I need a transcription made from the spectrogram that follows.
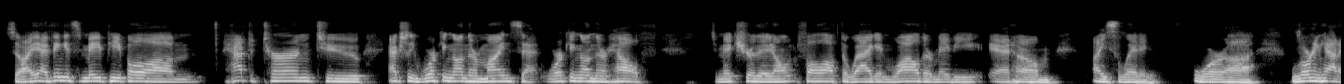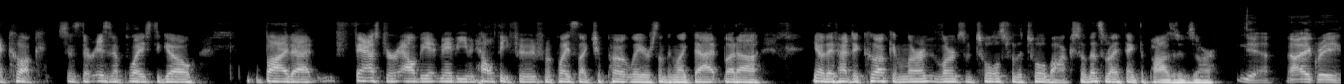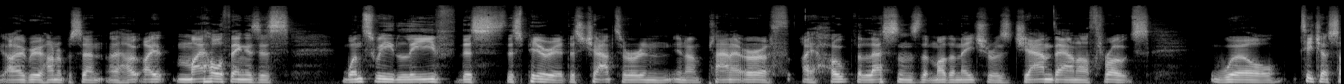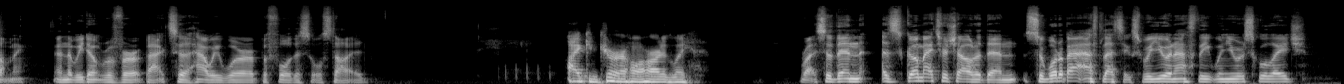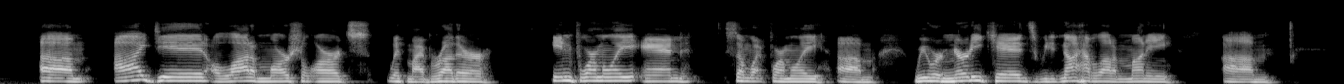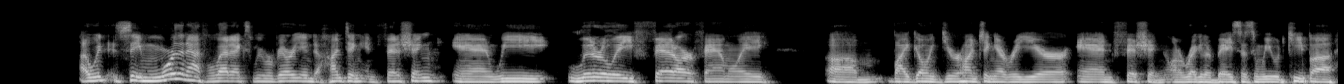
so i, I think it's made people um, have to turn to actually working on their mindset working on their health to make sure they don't fall off the wagon while they're maybe at home isolating or uh, learning how to cook since there isn't a place to go buy that faster, albeit maybe even healthy food from a place like Chipotle or something like that. But uh, you know, they've had to cook and learn learn some tools for the toolbox. So that's what I think the positives are. Yeah, I agree. I agree 100%. I, I my whole thing is this once we leave this this period, this chapter in you know planet Earth, I hope the lessons that Mother Nature has jammed down our throats will teach us something and that we don't revert back to how we were before this all started. I concur wholeheartedly. Right. So then, as going back to your childhood, then, so what about athletics? Were you an athlete when you were at school age? Um, I did a lot of martial arts with my brother informally and somewhat formally. Um, we were nerdy kids. We did not have a lot of money. Um, I would say more than athletics, we were very into hunting and fishing, and we literally fed our family um, by going deer hunting every year and fishing on a regular basis. And we would keep a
